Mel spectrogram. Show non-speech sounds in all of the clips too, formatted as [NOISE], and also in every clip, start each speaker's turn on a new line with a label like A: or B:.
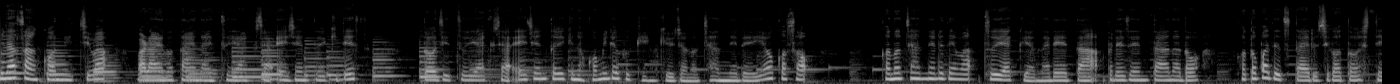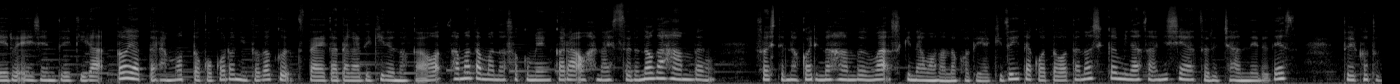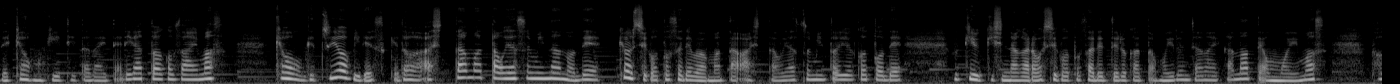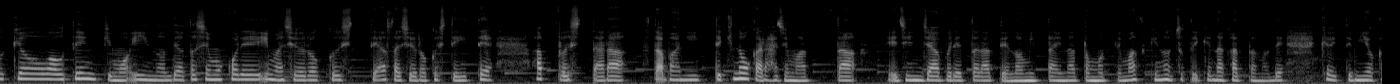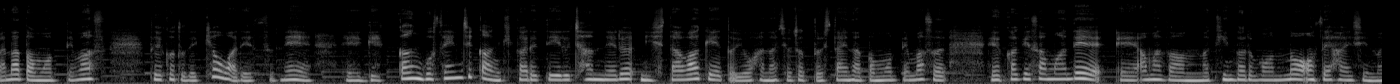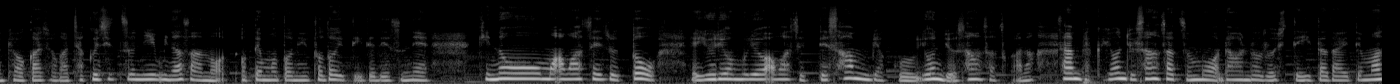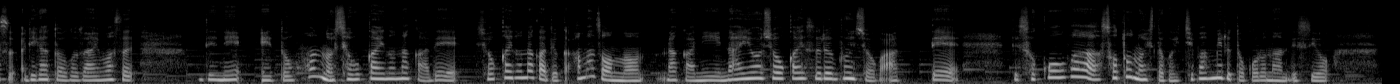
A: 皆さんこんにちは。笑いの絶えない通訳者エージェントゆきです。同時通訳者エージェントゆきのコミュ力研究所のチャンネルへようこそ。このチャンネルでは通訳やナレータープレゼンターなど言葉で伝える仕事をしているエージェントゆきがどうやったらもっと心に届く伝え方ができるのかを様々な側面からお話しするのが半分。そして残りの半分は好きなもののことや気づいたことを楽しく皆さんにシェアするチャンネルです。ということで今日も聞いていただいてありがとうございます。今日月曜日ですけど明日またお休みなので今日仕事すればまた明日お休みということでウキウキしながらお仕事されてる方もいるんじゃないかなって思います東京はお天気もいいので私もこれ今収録して朝収録していてアップしたらスタバに行って昨日から始まったえジンジャーブレッドラテ飲みたいなと思ってます。昨日ちょっと行けなかったので、今日行ってみようかなと思ってます。ということで今日はですね、え、月間5000時間聞かれているチャンネルにしたわけというお話をちょっとしたいなと思ってます。え、おかげさまで、えー、Amazon の Kindle 本の音声配信の教科書が着実に皆さんのお手元に届いていてですね、昨日も合わせると、え有料無料合わせて343冊かな？43冊もダウンロードしていただいてます。ありがとうございます。でね、えっ、ー、と、本の紹介の中で、紹介の中というか Amazon の中に内容を紹介する文章があって、でそこは外の人が一番見るところなんですよ。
